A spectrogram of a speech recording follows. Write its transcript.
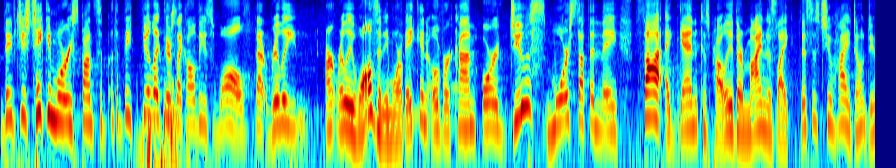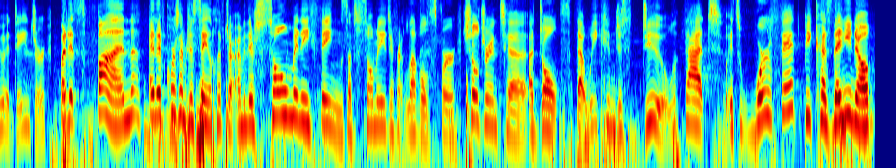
they've just taken more responsibility. They feel like there's like all these walls that really aren't really walls anymore. They can overcome or do more stuff than they thought again because probably their mind is like, this is too high, don't do it, danger. But it's fun. And of course, I'm just saying jump. I mean, there's so many things of so many different levels for children to adults that we can just do that it's worth it because then you know,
